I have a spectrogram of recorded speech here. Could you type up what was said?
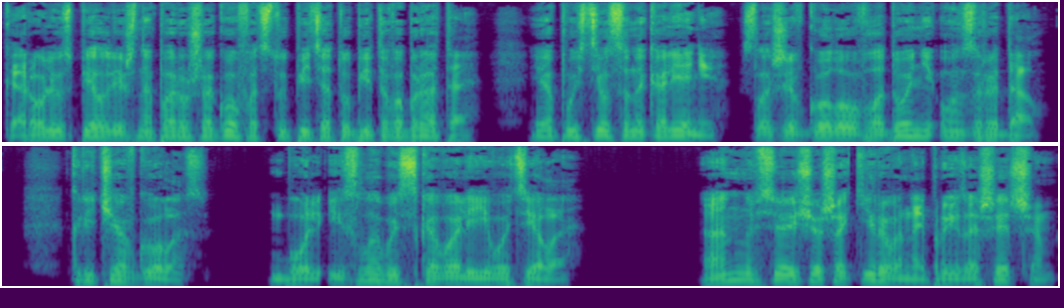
Король успел лишь на пару шагов отступить от убитого брата и опустился на колени, сложив голову в ладони, он зарыдал, крича в голос. Боль и слабость сковали его тело. Анна, все еще шокированная произошедшим,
